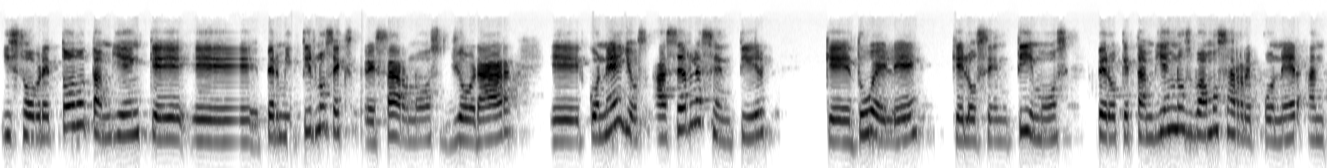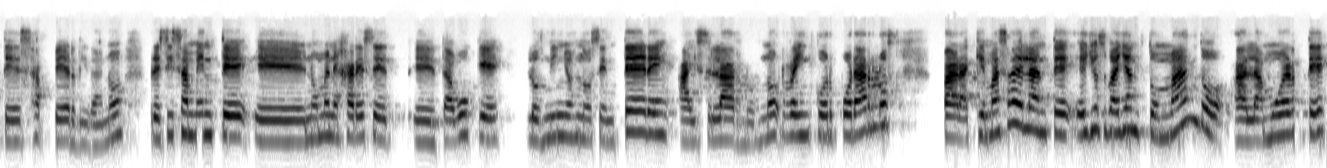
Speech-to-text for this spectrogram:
Y sobre todo también que eh, permitirnos expresarnos, llorar eh, con ellos, hacerles sentir que duele, que lo sentimos, pero que también nos vamos a reponer ante esa pérdida, ¿no? Precisamente no manejar ese eh, tabú que los niños no se enteren, aislarlos, ¿no? Reincorporarlos para que más adelante ellos vayan tomando a la muerte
